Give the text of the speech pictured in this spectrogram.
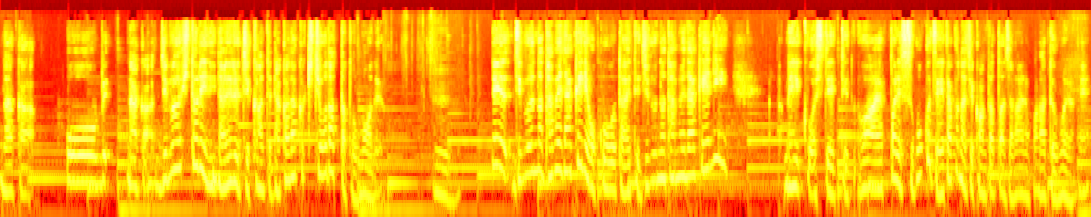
う。なんか大べなんか自分一人になれる時間ってなかなか貴重だったと思うのよ。うん、で自分のためだけにお香を焚いて自分のためだけにメイクをしてっていうのはやっぱりすごく贅沢な時間だったんじゃないのかなって思うよね。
